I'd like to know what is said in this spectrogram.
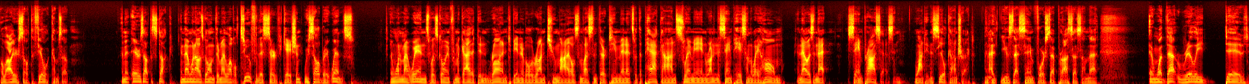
Allow yourself to feel what comes up. And it airs out the stuck. And then when I was going through my level two for this certification, we celebrate wins. And one of my wins was going from a guy that didn't run to being able to run two miles in less than 13 minutes with a pack on, swimming, running the same pace on the way home. And that was in that same process and wanting a SEAL contract. And I used that same four step process on that. And what that really did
